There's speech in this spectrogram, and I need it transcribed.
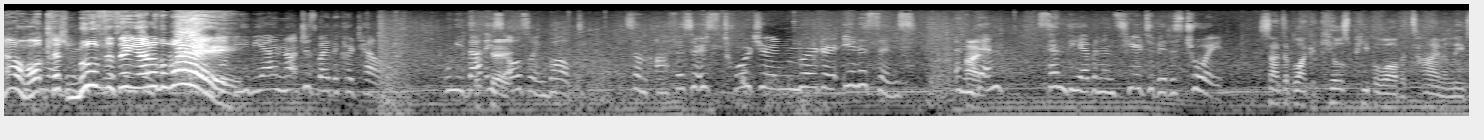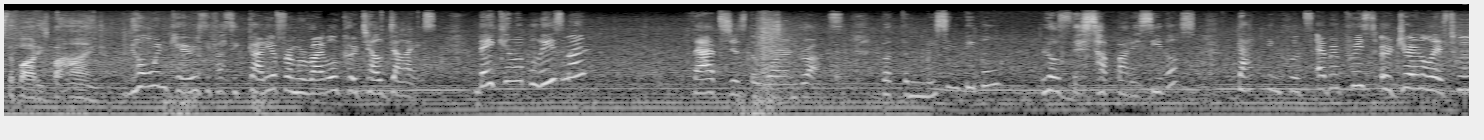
No, hold, just move the thing out of the way! Bolivia, not just by the cartel. Unidad okay. is also involved. Some officers torture and murder innocents, and Hi. then send the evidence here to be destroyed. Santa Blanca kills people all the time and leaves the bodies behind. No one cares if a sicario from a rival cartel dies. They kill a policeman? That's just the war on drugs. But the missing people, los desaparecidos, that includes every priest or journalist who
